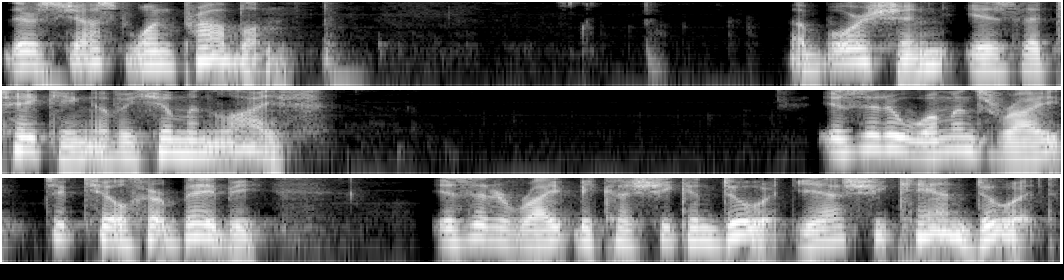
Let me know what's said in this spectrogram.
There's just one problem. Abortion is the taking of a human life. Is it a woman's right to kill her baby? Is it a right because she can do it? Yes, she can do it.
